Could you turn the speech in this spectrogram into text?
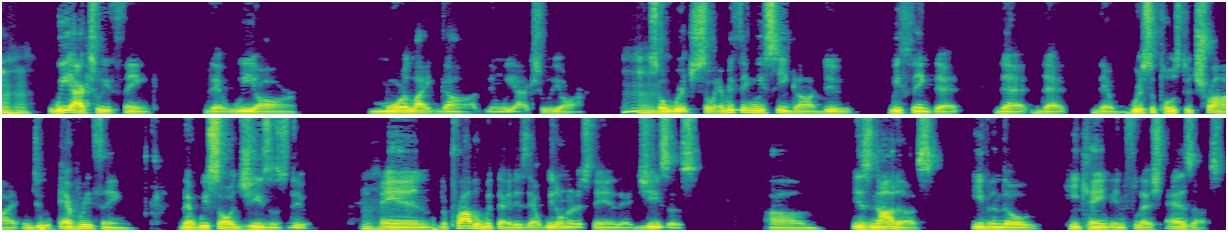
mm-hmm. we actually think that we are more like God than we actually are. Mm-hmm. So we're so everything we see God do, we think that that that that we're supposed to try and do everything that we saw Jesus do. Mm-hmm. And the problem with that is that we don't understand that Jesus um, is not us, even though he came in flesh as us.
